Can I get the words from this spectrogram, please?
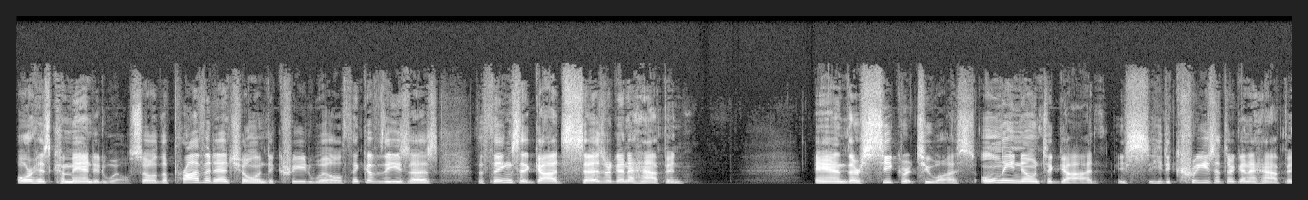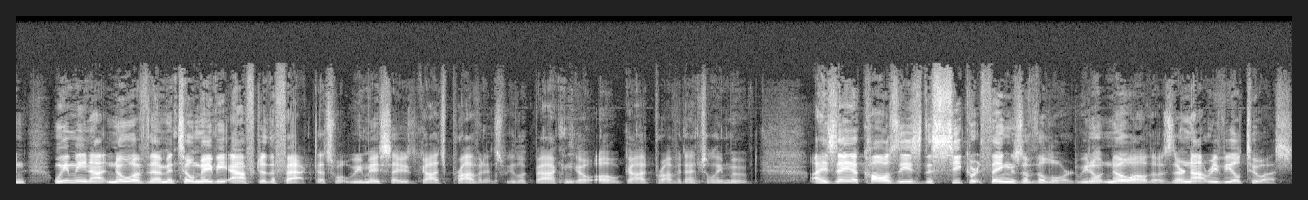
or his commanded will. So the providential and decreed will, think of these as the things that God says are going to happen, and they're secret to us, only known to God. He, he decrees that they're going to happen. We may not know of them until maybe after the fact. That's what we may say is God's providence. We look back and go, oh, God providentially moved. Isaiah calls these the secret things of the Lord. We don't know all those, they're not revealed to us.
